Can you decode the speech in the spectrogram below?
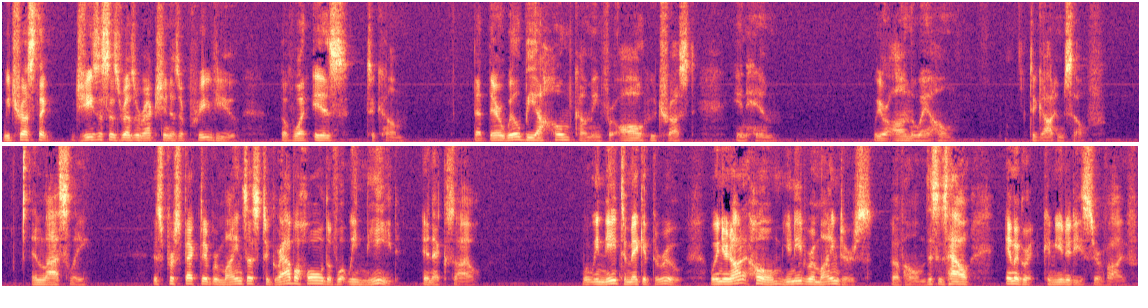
We trust that Jesus' resurrection is a preview of what is to come, that there will be a homecoming for all who trust in Him. We are on the way home to God Himself. And lastly, this perspective reminds us to grab a hold of what we need in exile, what we need to make it through. When you're not at home, you need reminders of home. This is how immigrant communities survive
